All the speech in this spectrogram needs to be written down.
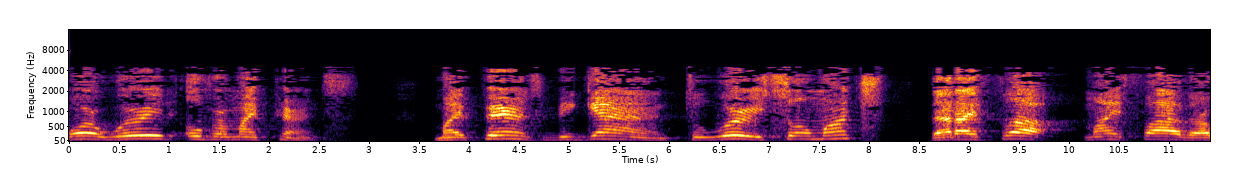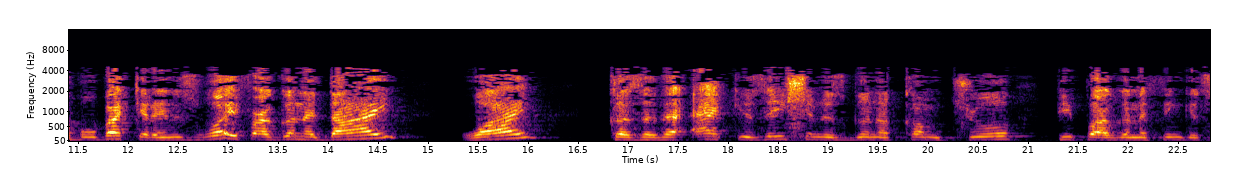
more worried over my parents. My parents began to worry so much that I thought my father, Abu Bakr, and his wife are gonna die. Why? Because of the accusation is gonna come true, people are gonna think it's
